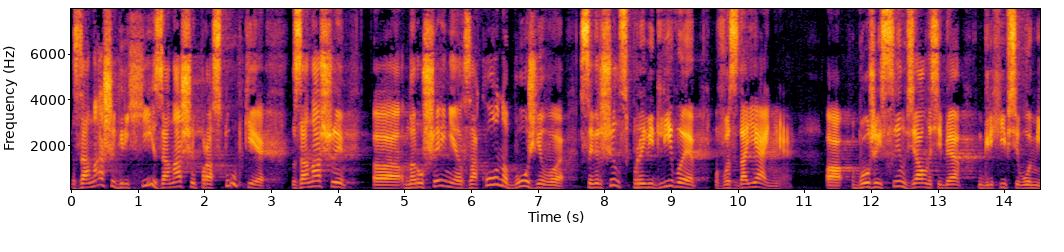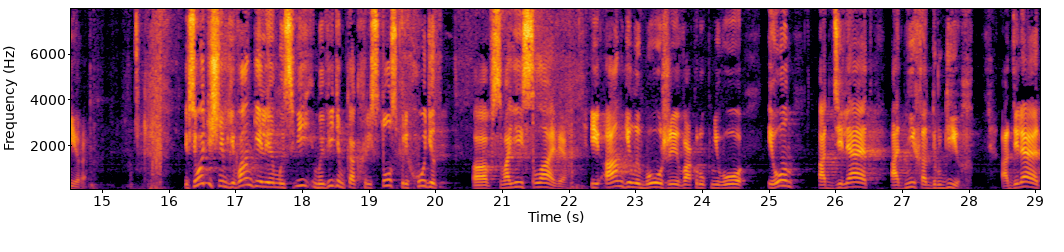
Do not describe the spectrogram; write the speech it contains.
за наши грехи, за наши проступки, за наши э, нарушения закона Божьего совершил справедливое воздаяние. Э, Божий Сын взял на себя грехи всего мира. И в сегодняшнем Евангелии мы, мы видим, как Христос приходит а, в своей славе, и ангелы Божии вокруг него, и он отделяет одних от других, отделяет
